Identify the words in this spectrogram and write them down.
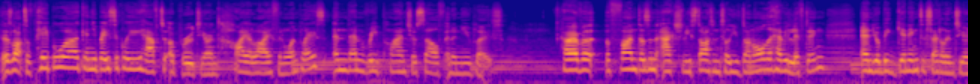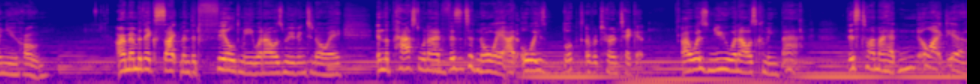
There's lots of paperwork, and you basically have to uproot your entire life in one place and then replant yourself in a new place. However, the fun doesn't actually start until you've done all the heavy lifting and you're beginning to settle into your new home. I remember the excitement that filled me when I was moving to Norway. In the past, when I had visited Norway, I'd always booked a return ticket. I always knew when I was coming back. This time, I had no idea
